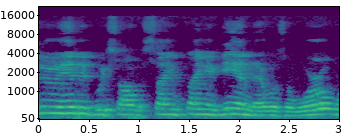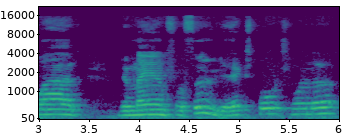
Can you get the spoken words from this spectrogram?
II ended, we saw the same thing again. There was a worldwide demand for food. Exports went up,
